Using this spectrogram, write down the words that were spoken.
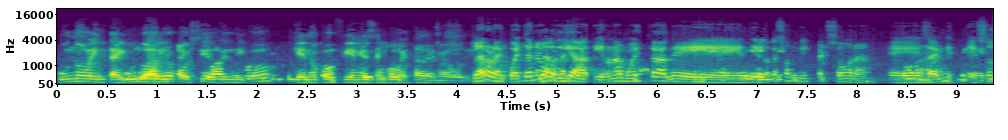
un 94% indicó que no confía en esa encuesta del Nuevo Día. Claro, la encuesta del Nuevo Día tiene una muestra de, entiendo que son mil personas. Eh, o sea, que eso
